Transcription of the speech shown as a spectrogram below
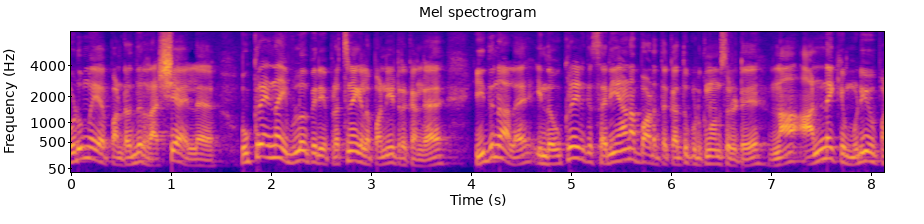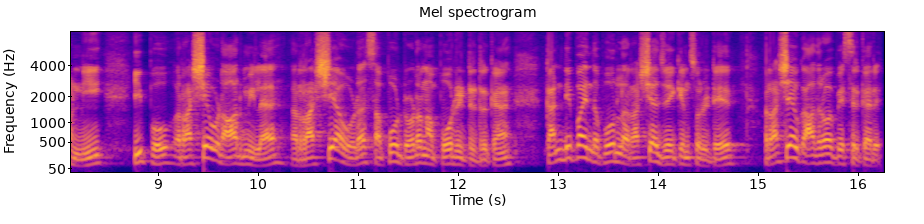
கொடுமையை பண்ணுறது ரஷ்யா இல்லை. உக்ரைன் தான் இவ்வளோ பெரிய பிரச்சனைகளை பண்ணிட்டு இருக்காங்க. இதனால இந்த உக்ரைனுக்கு சரியான பாடத்தை கற்றுக் கொடுக்கணும்னு சொல்லிட்டு நான் அன்னைக்கு முடிவு பண்ணி இப்போது ரஷ்யாவோட ஆர்மியில் ரஷ்யாவோட சப்போர்ட்டோட நான் போரிட்டு இருக்கேன். கண்டிப்பாக இந்த போரில் ரஷ்யா ஜெயிக்குன்னு சொல்லிட்டு ரஷ்யாவுக்கு ஆதரவாக பேசியிருக்காரு.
